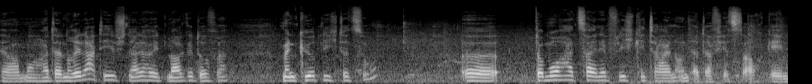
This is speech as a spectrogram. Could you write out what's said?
ja, man hat dann relativ schnell heute merken dürfen, man gehört nicht dazu. Äh, der Moor hat seine Pflicht getan und er darf jetzt auch gehen.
